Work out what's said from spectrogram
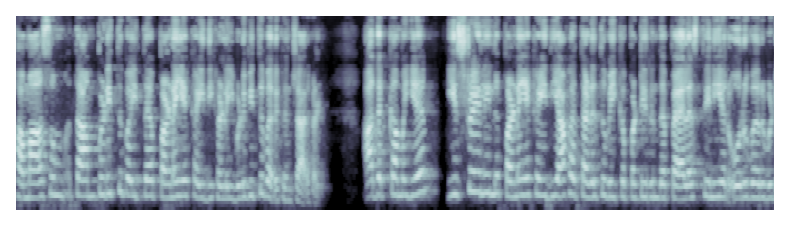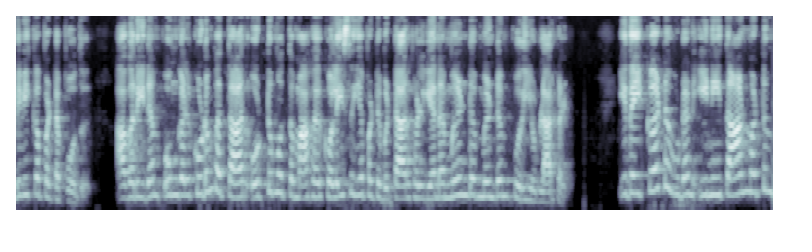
ஹமாஸும் தாம் பிடித்து வைத்த பணைய கைதிகளை விடுவித்து வருகின்றார்கள். அதற்கமைய இஸ்ரேலில் பணைய கைதியாக தடுத்து வைக்கப்பட்டிருந்த பாலஸ்தீனியர் ஒருவர் விடுவிக்கப்பட்ட போது அவரிடம் உங்கள் குடும்பத்தார் ஒட்டுமொத்தமாக கொலை செய்யப்பட்டு விட்டார்கள் என மீண்டும் மீண்டும் கூறியுள்ளார்கள். இதை கேட்டவுடன் இனி தான் மட்டும்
